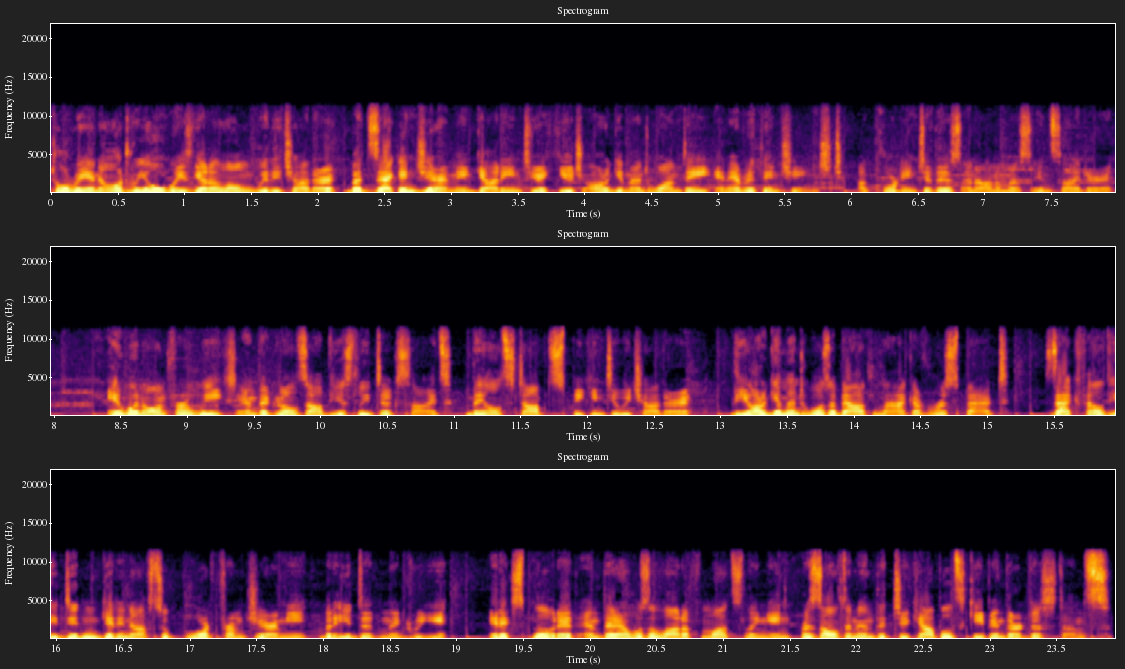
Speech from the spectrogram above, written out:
Tori and Audrey always got along with each other, but Zach and Jeremy got into a huge argument one day and everything changed, according to this anonymous insider. It went on for weeks and the girls obviously took sides, they all stopped speaking to each other. The argument was about lack of respect. Zach felt he didn't get enough support from Jeremy, but he didn't agree. It exploded and there was a lot of mudslinging, resulting in the two couples keeping their distance.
